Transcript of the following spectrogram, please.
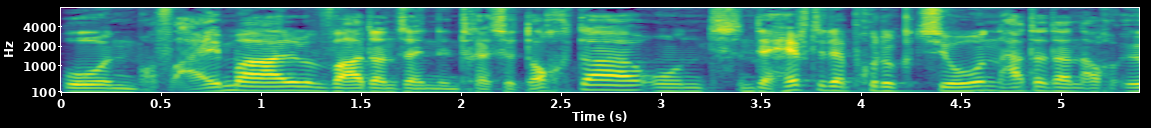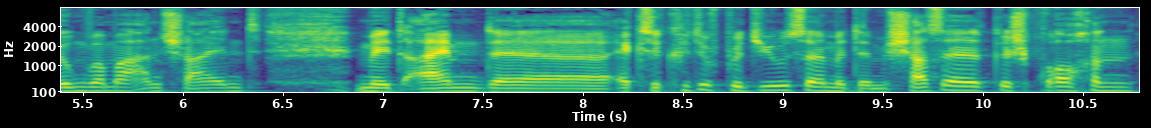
und auf einmal war dann sein Interesse doch da und in der Hälfte der Produktion hat er dann auch irgendwann mal anscheinend mit einem der Executive Producer, mit dem Chasse gesprochen,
